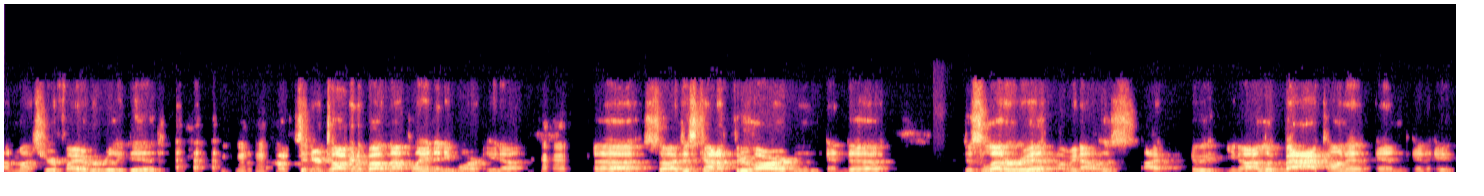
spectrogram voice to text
I'm not sure if I ever really did. I'm sitting here talking about not playing anymore, you know. Uh, so I just kind of threw hard and and uh, just let her rip. I mean, that was I. It, you know, I look back on it, and and it,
